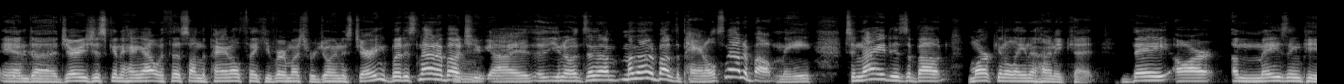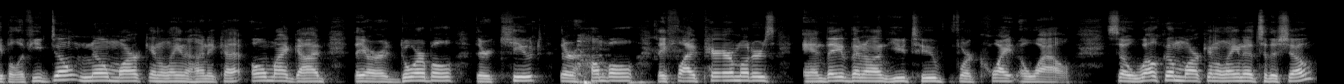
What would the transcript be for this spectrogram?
And uh, Jerry's just going to hang out with us on the panel. Thank you very much for joining us, Jerry. But it's not about Mm. you guys. Uh, You know, it's not, not about the panel. It's not about me. Tonight is about Mark and Elena Honeycutt. They are amazing people. If you don't know Mark and Elena Honeycutt, oh my God, they are adorable. They're cute. They're humble. They fly paramotors, and they've been on YouTube for quite a while. So, welcome, Mark and Elena, to the show.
